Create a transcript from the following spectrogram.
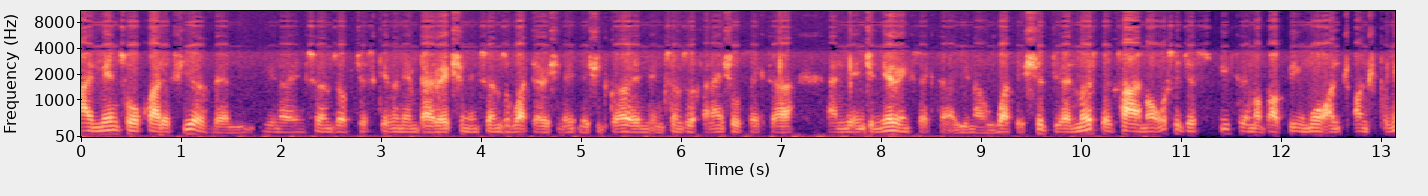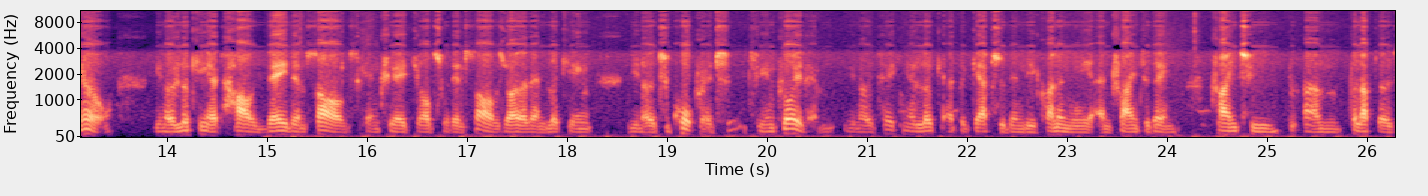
I mentor quite a few of them, you know, in terms of just giving them direction in terms of what direction they, they should go in, in terms of the financial sector and the engineering sector, you know, what they should do. And most of the time, I also just speak to them about being more entrepreneurial, you know, looking at how they themselves can create jobs for themselves rather than looking, you know, to corporate to employ them, you know, taking a look at the gaps within the economy and trying to then trying to um, fill up those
